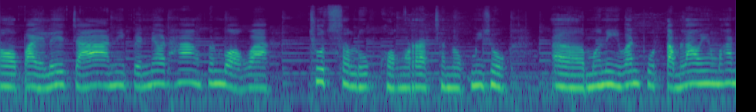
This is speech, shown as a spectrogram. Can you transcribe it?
ต่อไปเลยจ้านี่เป็นแนวทางเพิ่นบอกว่า ชุดสรุปของรัชนกมิโชคเอ่อมื่อนี้วันพุธตำเล่ายังพัน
